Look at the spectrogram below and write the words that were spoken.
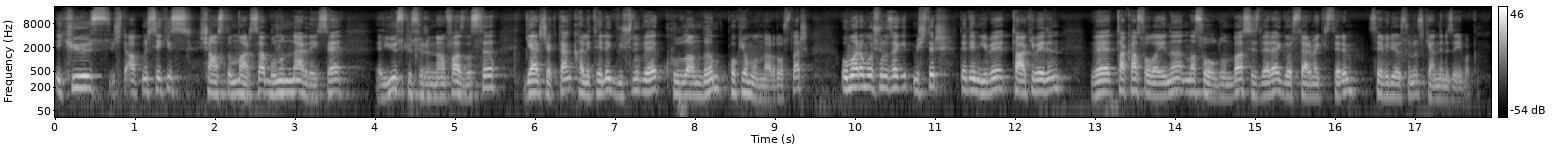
200 işte 68 şanslım varsa bunun neredeyse e, 100 küsüründen fazlası gerçekten kaliteli, güçlü ve kullandığım Pokemon'lar dostlar. Umarım hoşunuza gitmiştir. Dediğim gibi takip edin ve takas olayını nasıl olduğunu da sizlere göstermek isterim. Seviliyorsunuz. Kendinize iyi bakın.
